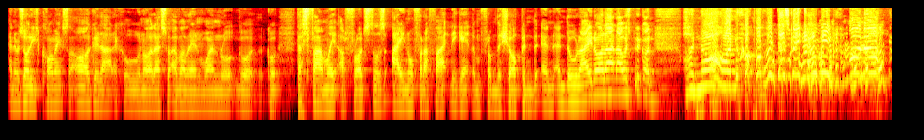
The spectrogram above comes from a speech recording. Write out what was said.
And there was all these comments like, "Oh, good article and all this, whatever." Then one wrote, "Go, go, this family are fraudsters. I know for a fact they get them from the shop and in, in Dora and all that." And I was pretty going, "Oh no, oh no, my mum, that's going to kill me! Oh no!"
